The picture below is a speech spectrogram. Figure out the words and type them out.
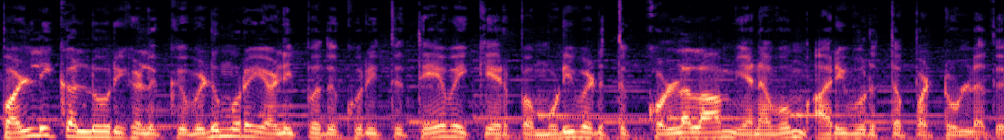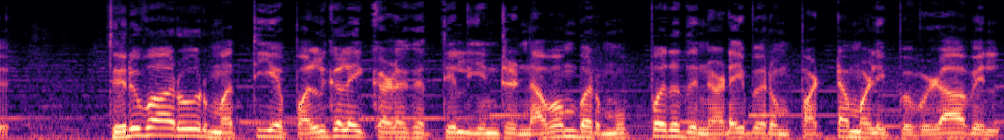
பள்ளி கல்லூரிகளுக்கு விடுமுறை அளிப்பது குறித்து தேவைக்கேற்ப முடிவெடுத்துக் கொள்ளலாம் எனவும் அறிவுறுத்தப்பட்டுள்ளது. திருவாரூர் மத்திய பல்கலைக்கழகத்தில் இன்று நவம்பர் முப்பது நடைபெறும் பட்டமளிப்பு விழாவில்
